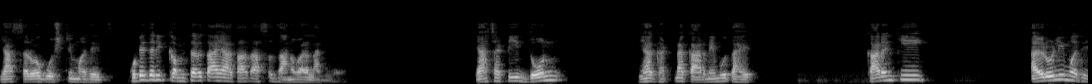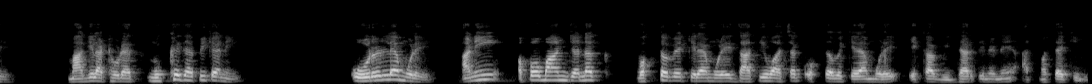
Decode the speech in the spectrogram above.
या सर्व गोष्टीमध्येच कुठेतरी कमतरता आहे आता असं जाणवायला लागलंय. यासाठी दोन ह्या घटना कारणीभूत आहेत. कारण की ऐरोलीमध्ये मागील आठवड्यात मुख्याध्यापिकाने ओरडल्यामुळे आणि अपमानजनक वक्तव्य केल्यामुळे जातीवाचक वक्तव्य केल्यामुळे एका विद्यार्थिनीने आत्महत्या केली.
